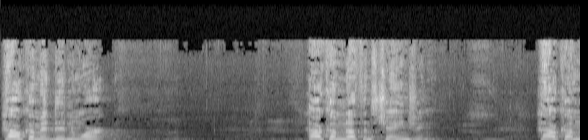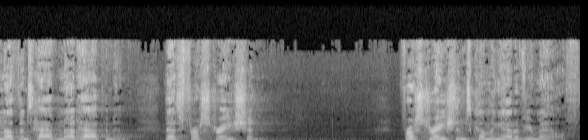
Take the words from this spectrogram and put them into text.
How come it didn't work? How come nothing's changing? How come nothing's hap- not happening? That's frustration. Frustration's coming out of your mouth.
